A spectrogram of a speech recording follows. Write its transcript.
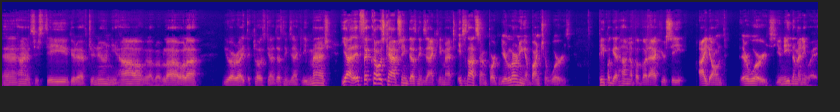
Uh, hi, Mr. Steve. Good afternoon. Ni hao. Blah blah blah. Hola. You are right. The closed caption doesn't exactly match. Yeah, if the closed captioning doesn't exactly match, it's not so important. You're learning a bunch of words people get hung up about accuracy. I don't. They're words. You need them anyway.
